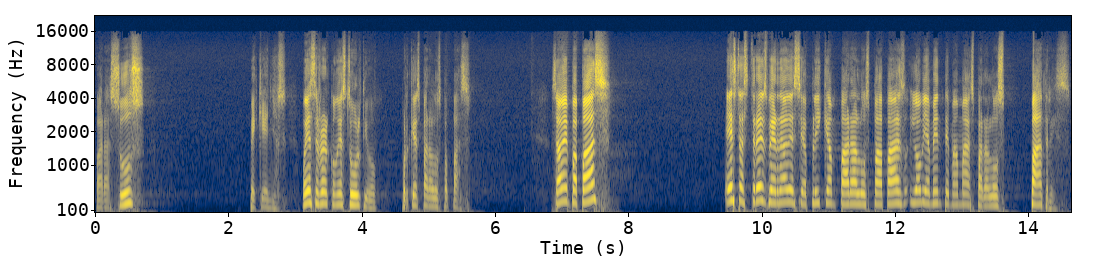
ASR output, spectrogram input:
para sus pequeños. Voy a cerrar con esto último porque es para los papás. ¿Saben, papás? Estas tres verdades se aplican para los papás y obviamente mamás, para los padres.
